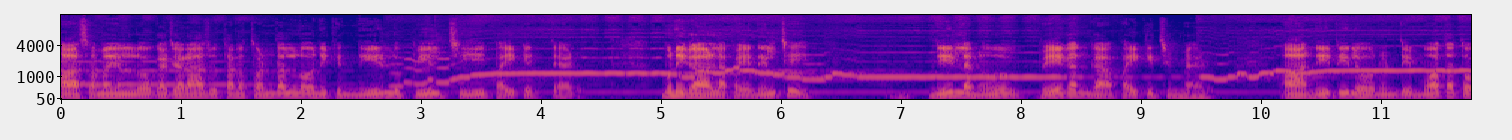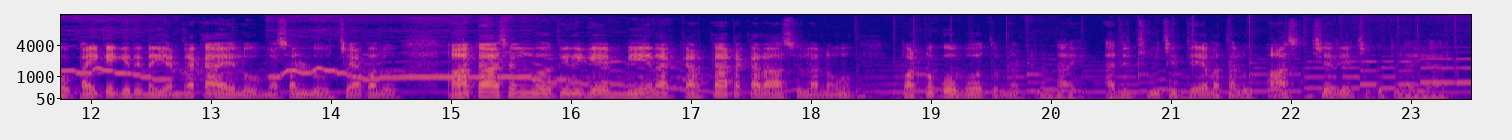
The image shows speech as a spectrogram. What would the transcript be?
ఆ సమయంలో గజరాజు తన తొండంలోనికి నీళ్ళు పీల్చి పైకెత్తాడు. మునిగాళ్ళపై నిలిచి నీళ్ళను వేగంగా పైకి చిమ్మాడు. ఆ నీటిలో నుండి మూతతో పైకెగిరిన ఎండ్రకాయలు మొసళ్ళు చేపలు ఆకాశంలో తిరిగే మీన కర్కాటక రాశులను పట్టుకోబోతున్నట్లున్నాయి. అది చూచి దేవతలు ఆశ్చర్యచకితులయ్యారు.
